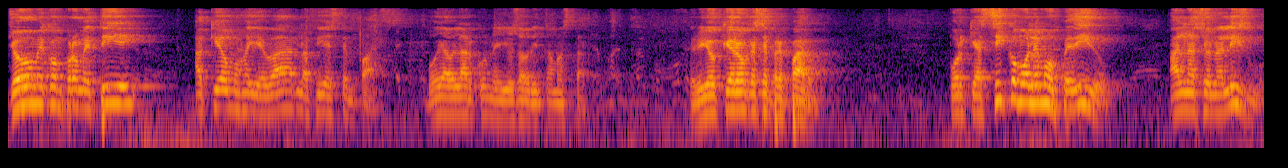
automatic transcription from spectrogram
Yo me comprometí, aquí vamos a llevar la fiesta en paz. Voy a hablar con ellos ahorita más tarde. Pero yo quiero que se preparen. Porque así como le hemos pedido al nacionalismo,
